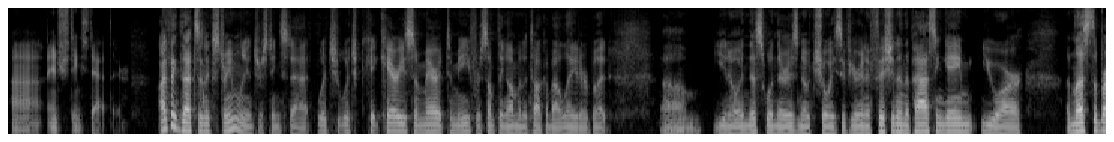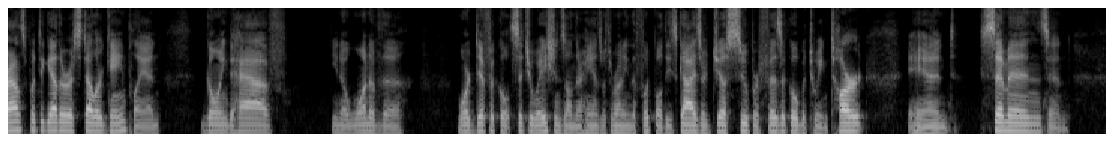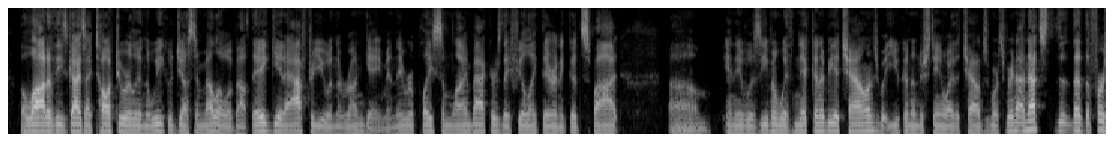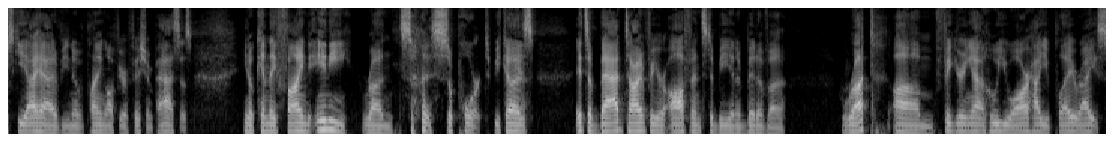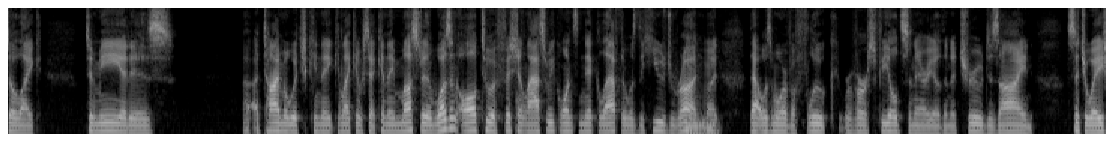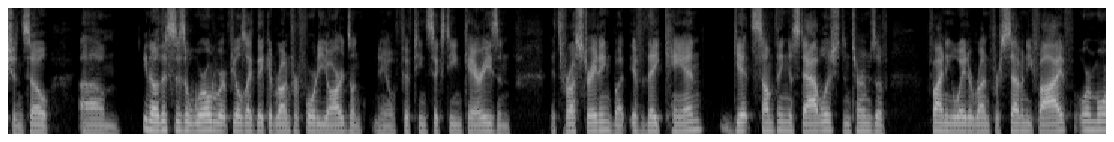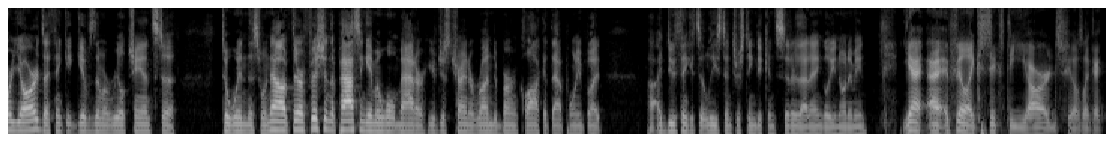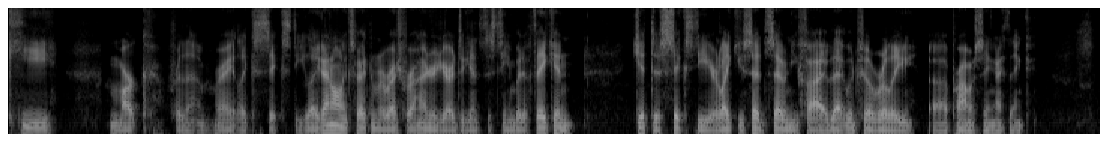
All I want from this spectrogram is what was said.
uh, interesting stat there. I think that's an extremely interesting stat, which which c- carries some merit to me for something I'm going to talk about later. But um, you know, in this one, there is no choice. If you're inefficient in the passing game, you are, unless the Browns put together a stellar game plan, going to have, you know, one of the more difficult situations on their hands with running the football. These guys are just super physical between Tart and Simmons and a lot of these guys I talked to early in the week with Justin Melo about they get after you in the run game and they replace some linebackers. They feel like they're in a good spot. Um, and it was even with Nick going to be a challenge, but you can understand why the challenge is more severe. And that's the, the, the first key I have, you know, playing off your efficient passes you know, can they find any run support because yeah. it's a bad time for your offense to be in a bit of a rut, um, figuring out who you are, how you play, right? So, like, to me, it is a time in which can they can like we said can they muster it wasn't all too efficient last week once nick left there was the huge run mm-hmm. but that was more of a fluke reverse field scenario than a true design situation so um you know, this is a world where it feels like they could run for 40 yards on, you know, 15, 16 carries and it's frustrating. But if they can get something established in terms of finding a way to run for 75 or more yards, I think it gives them a real chance to to win this one. Now, if they're efficient in the passing game, it won't matter. You're just trying to run to burn clock at that point. But uh, I do think it's at least interesting to consider that angle. You know what I mean? Yeah, I feel like 60 yards feels like a key mark for them, right? Like 60. Like I don't expect them to rush for 100 yards against this team, but if they can get to 60 or like you said 75, that would feel really uh, promising, I think.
